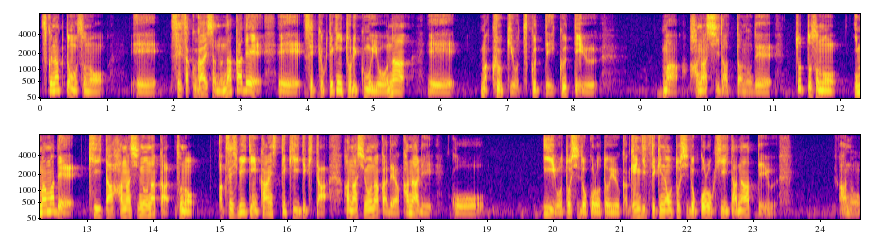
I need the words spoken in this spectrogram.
少なくともその、え、制作会社の中で、え、積極的に取り組むような、えーまあ、空気を作っていくっていう、まあ、話だったのでちょっとその今まで聞いた話の中そのアクセシビリティに関して聞いてきた話の中ではかなりこういい落としどころというか現実的な落としどころを聞いたなっていうあの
